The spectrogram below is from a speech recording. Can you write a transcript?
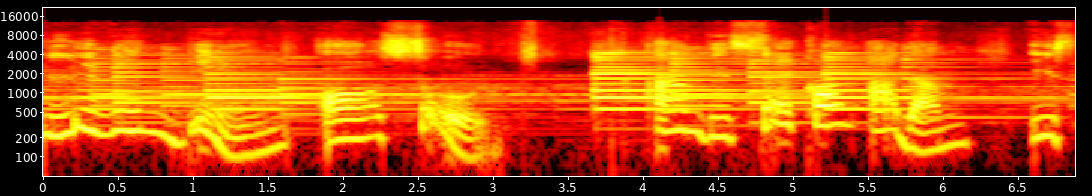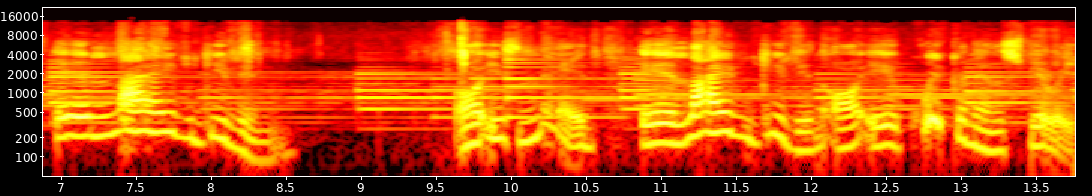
living being or soul, and the second Adam is a life giving or is made a life giving or a quickening spirit.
